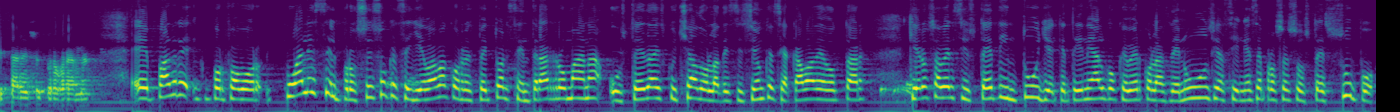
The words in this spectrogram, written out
estar en su programa. Eh, padre, por favor, ¿cuál es el proceso que se llevaba con respecto al Central Romana? Usted ha escuchado la decisión que se acaba de adoptar. Quiero saber si usted intuye que tiene algo que ver con las denuncias, si en ese proceso usted supo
